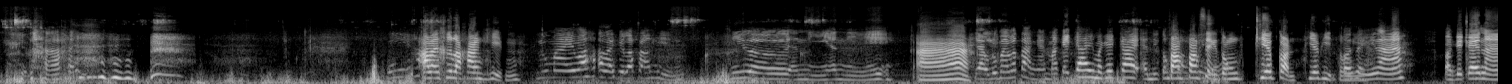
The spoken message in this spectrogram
ได้ นี่ค่ะอะไรคือระฆังหิน รู้ไหมว่าอะไรคือระฆังหิน นี่เลยอันนี้อันนี้ อ่า อยากรู้ไหมว่าต่างไงมาใกล้ๆมาใกล้ๆอันนี้ต้องฟังฟังเสียงตรงเทียบก่อนเทียบหินตรงฟังเสียงนี้นี้นะฟังใกล้ๆนะ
